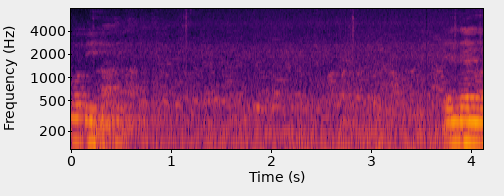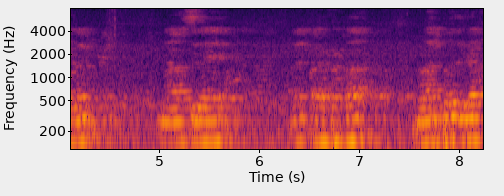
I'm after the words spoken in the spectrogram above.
وبها എൻ്റെ മകൻ നാസിലെ അതിൽ പറയപ്പെട്ട നാൽപ്പത് ഗ്രാം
